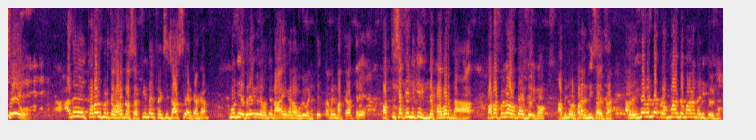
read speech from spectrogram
so அது கடவுள் கொடுத்த வரம் தான் சார். ஃபீமேல் ஃப்ரெண்ட்ஸ் ஜாஸ்தியா இருக்காங்க. கூடிய விரைவில் வந்து நாயகனா உருவெடுத்து தமிழ் மக்களா திரு பத்து செகண்டுக்கு இந்த பவர்னா படம் ஃபுல்லா வந்தா எப்படி இருக்கும்? அப்படின்னு ஒரு படம் ரிலீஸ் ஆகுது சார். அதுல இதை விட பிரம்மாண்டமான நடிப்பு இருக்கும்.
